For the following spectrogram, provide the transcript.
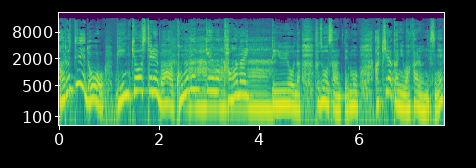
ある程度勉強してれば、この物件は買わないっていうような不動産ってもう明らかにわかるんですね。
